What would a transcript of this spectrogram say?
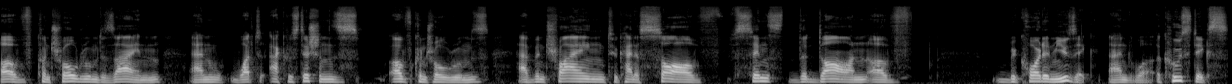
of control room design and what acousticians of control rooms have been trying to kind of solve since the dawn of recorded music and well, acoustics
